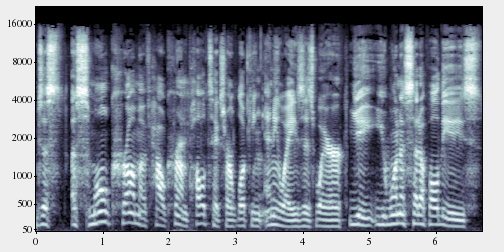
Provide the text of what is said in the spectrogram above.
just a small crumb of how current politics are looking anyways is where you you want to set up all these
